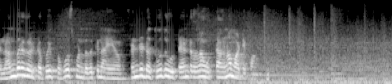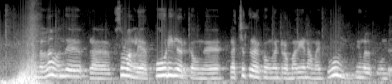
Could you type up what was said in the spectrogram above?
இந்த நண்பர்கள்ட்ட போய் ப்ரப்போஸ் பண்ணுறதுக்கு நான் என் ஃப்ரெண்டுகிட்ட தூது விட்டேன்றதெல்லாம் விட்டாங்கன்னா மாட்டிப்பாங்க. இவங்கெல்லாம் வந்து சொல்லுவாங்க இல்லையா கோடியில் இருக்கவங்க லட்சத்தில் இருக்கவங்கன்ற மாதிரியான அமைப்பும் இவங்களுக்கு உண்டு.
